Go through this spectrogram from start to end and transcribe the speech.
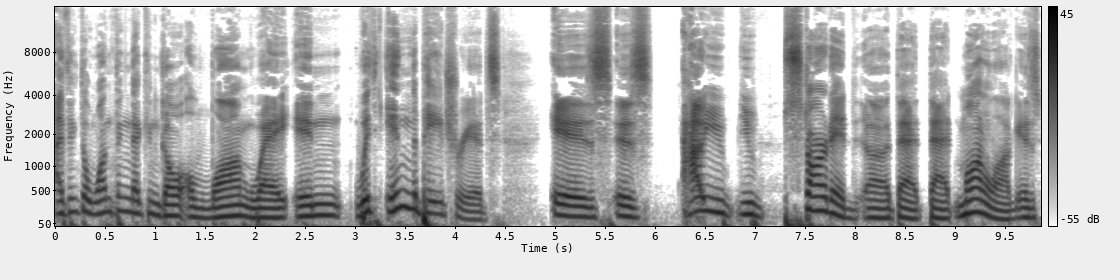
I think the one thing that can go a long way in within the Patriots is is how you you started uh, that that monologue is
